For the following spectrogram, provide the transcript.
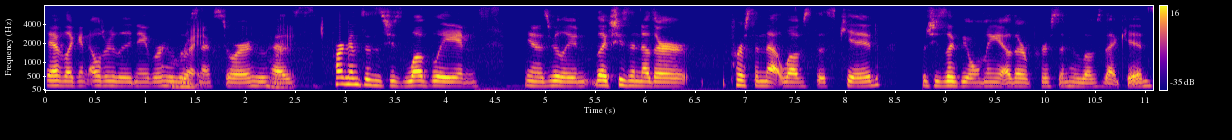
they have like an elderly neighbor who lives Right. next door who has Right. Parkinson's and she's lovely and, you know, is really like she's another person that loves this kid, but she's like the only other person who loves that kid.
